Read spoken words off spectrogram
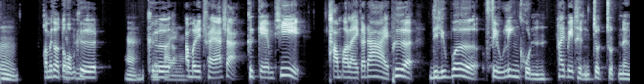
อืมความเห็นส่วนตัวผมคืออ่าคือไปยังไงอเมริแทสอะคือเกมที่ทำอะไรก็ได้เพื่อ deliver feeling คุณให้ไปถึงจุดจุดหนึ่ง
